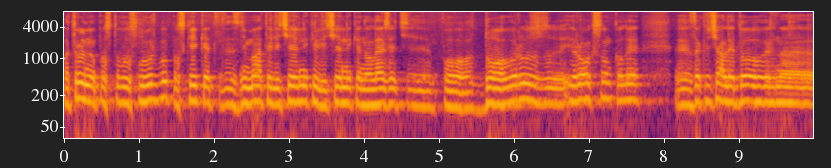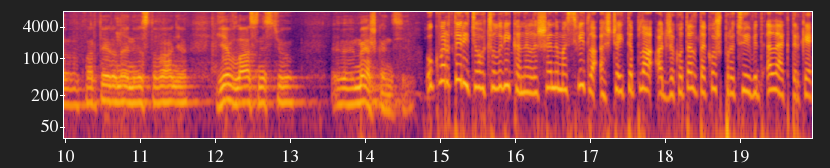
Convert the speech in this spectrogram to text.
патрульну постову службу, оскільки знімати лічильники, лічильники належать е, по договору з ІРОКСом, коли е, заключали договір на квартиру на інвестування, є власністю е, мешканців. У квартирі цього чоловіка не лише нема світла, а ще й тепла, адже котел також працює від електрики.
